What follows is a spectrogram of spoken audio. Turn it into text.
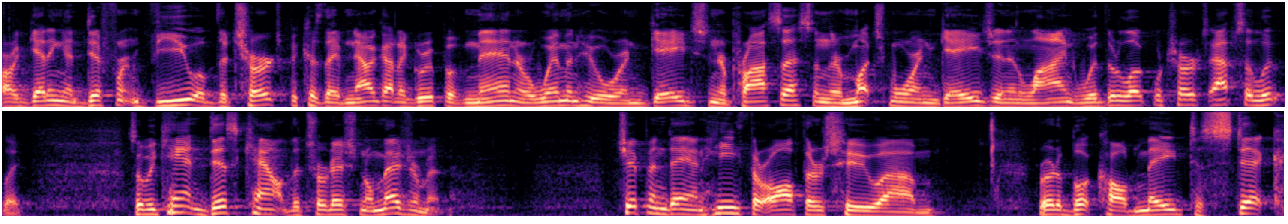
are getting a different view of the church because they've now got a group of men or women who are engaged in the process and they're much more engaged and aligned with their local church? Absolutely. So we can't discount the traditional measurement. Chip and Dan Heath are authors who um, wrote a book called Made to Stick,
